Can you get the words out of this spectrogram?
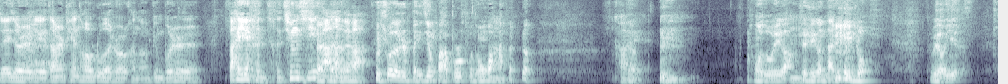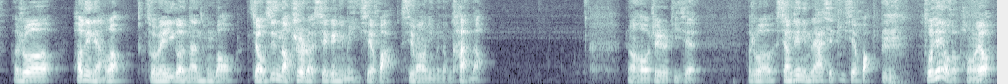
所以就是这个，当时片头录的时候，可能并不是 发音很很清晰啊，对吧？说的是北京话，不是普通话。可以，我读一个，这是一个男听众，特别有意思。他说：“好几年了，作为一个男同胞，绞尽脑汁的写给你们一些话，希望你们能看到。”然后这是底下，他说想给你们俩写的一些话。昨天有个朋友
